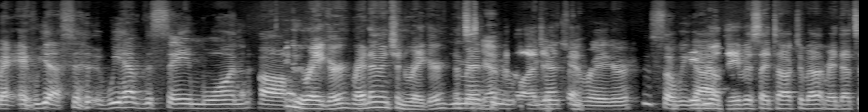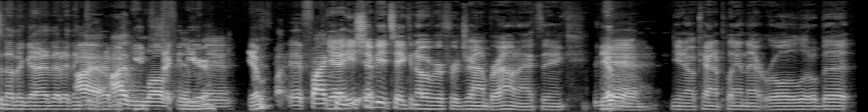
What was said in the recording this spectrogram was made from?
But yes, we have the same one. Um, And Reagor, right? I mentioned Reagor. you That's mentioned, yeah, logic. mentioned Yeah. Reagor. So we got Gabriel got. Davis, I talked about, right? That's another guy that I think could I, have a I love second him, year. man. Yep. If, I- if I Yeah, can he get- should be taking over for John Brown. I think. Yeah. Um, you know, kind of playing that role a little bit.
